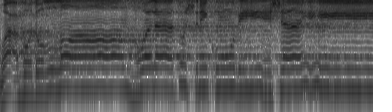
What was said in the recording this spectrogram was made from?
واعبدوا الله ولا تشركوا به شيئا.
